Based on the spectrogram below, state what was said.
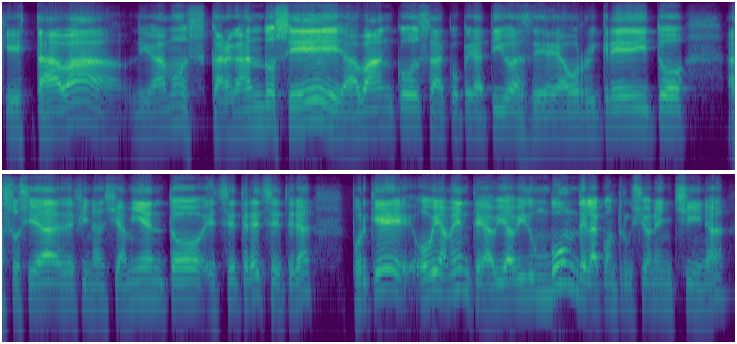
que estaba, digamos, cargándose a bancos, a cooperativas de ahorro y crédito, a sociedades de financiamiento, etcétera, etcétera, porque obviamente había habido un boom de la construcción en China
